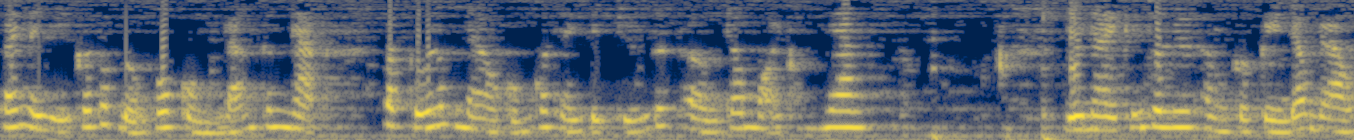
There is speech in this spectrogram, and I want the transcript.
Thấy lễ nhị có tốc độ vô cùng đáng kinh ngạc, bất cứ lúc nào cũng có thể dịch chuyển tức thời trong mọi không gian. Điều này khiến cho Lưu Thần cực kỳ đau đầu,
